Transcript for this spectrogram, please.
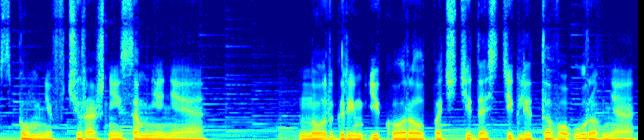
вспомнив вчерашние сомнения. Нургрим и Корал почти достигли того уровня,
